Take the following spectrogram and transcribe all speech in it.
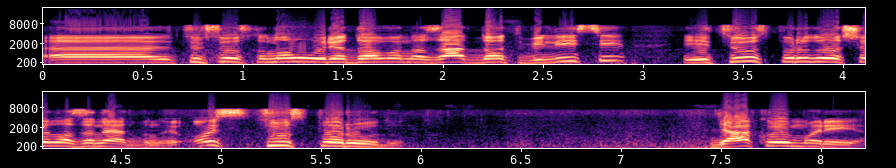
е, цю всю установу урядову назад до Тбілісі і цю споруду лишила занедбаною. Ось цю споруду. Дякую, Марія.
